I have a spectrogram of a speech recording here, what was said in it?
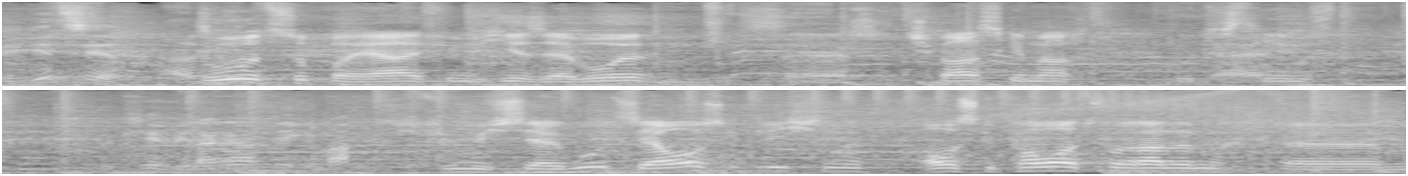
Wie geht's dir? Alles Gut, super, ja, ich fühle mich hier sehr wohl. Hat Spaß gemacht, gutes Team. okay, wie lange habt ihr gemacht? Ich fühle mich sehr gut, sehr ausgeglichen, ausgepowert vor allem. Ähm,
